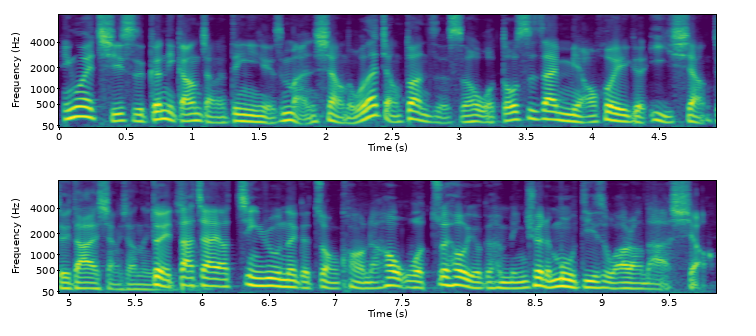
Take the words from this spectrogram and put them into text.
因为其实跟你刚刚讲的定义也是蛮像的。我在讲段子的时候，我都是在描绘一个意象，对大家想象那个，对大家要进入那个状况，然后我最后有个很明确的目的是我要让大家笑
